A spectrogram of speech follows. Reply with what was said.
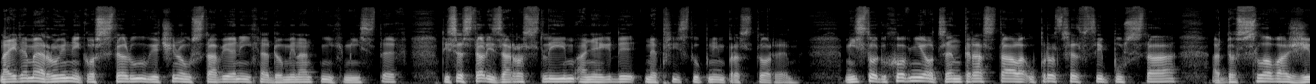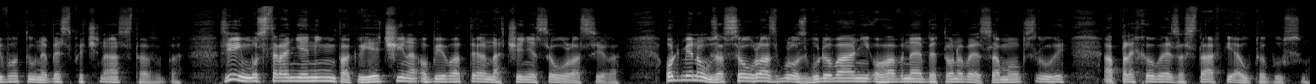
najdeme ruiny kostelů, většinou stavěných na dominantních místech. Ty se staly zarostlým a někdy nepřístupným prostorem. Místo duchovního centra stála uprostřed vsi pustá a doslova životu nebezpečná stavba. S jejím odstraněním pak většina obyvatel nadšeně souhlasila. Odměnou za souhlas bylo zbudování ohavné betonové samoobsluhy a plechové zastávky autobusu.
